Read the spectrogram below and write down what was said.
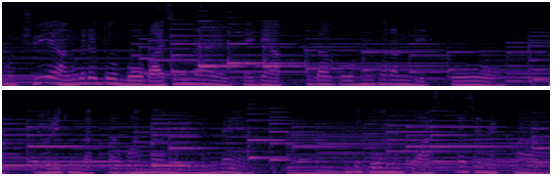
뭐 주위에 안 그래도 뭐날 되게 아프다고 한 사람도 있고 열이 좀 났다고 한 사람도 있는데 근데 그거는 또 아스트라제네카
